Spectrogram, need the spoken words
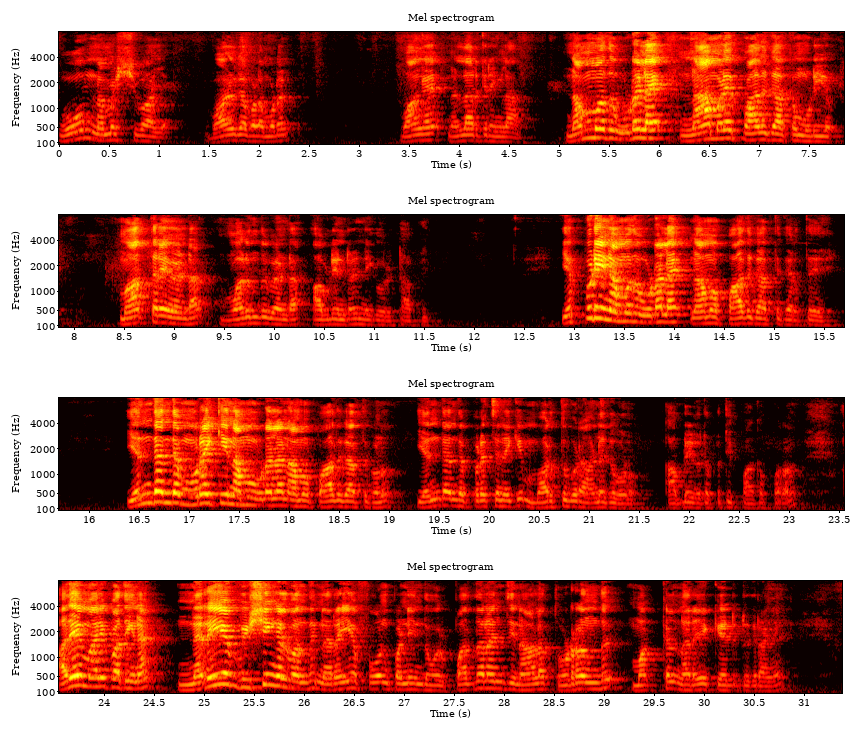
ஓம் நம சிவாய. வாழ்க வளமுடன். வாங்க நல்லா இருக்கிறீங்களா? நமது உடலை நாமளே பாதுகாக்க முடியும். மாத்திரை வேண்டாம் மருந்து வேண்டாம் அப்படின்ற இன்னைக்கு ஒரு டாபிக் எப்படி நமது உடலை நாம் பாதுகாத்துக்கிறது? எந்தெந்த முறைக்கு நம்ம உடலை நாம் பாதுகாத்துக்கணும்? எந்தெந்த பிரச்சனைக்கு மருத்துவரை அணுகணும்? அப்படின்றத பற்றி பார்க்க போகிறோம் அதே மாதிரி பார்த்தீங்கன்னா நிறைய விஷயங்கள் வந்து நிறைய ஃபோன் பண்ணி இந்த ஒரு பதினஞ்சு நாளாக தொடர்ந்து மக்கள் நிறைய கேட்டுட்ருக்குறாங்க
